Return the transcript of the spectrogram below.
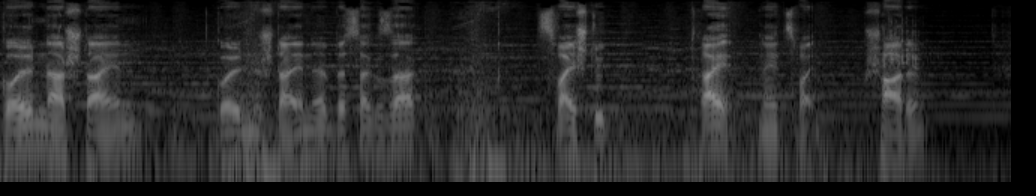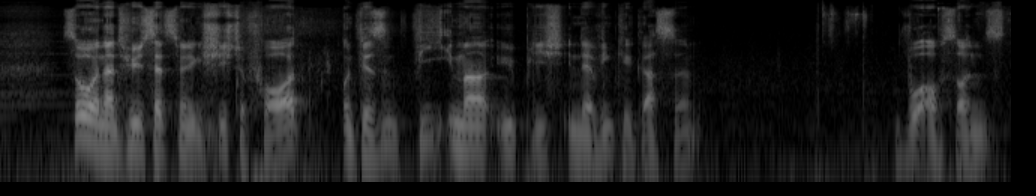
goldener Stein. Goldene Steine, besser gesagt. Zwei Stück. Drei. Ne, zwei. Schade. So, natürlich setzen wir die Geschichte fort. Und wir sind wie immer üblich in der Winkelgasse. Wo auch sonst.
